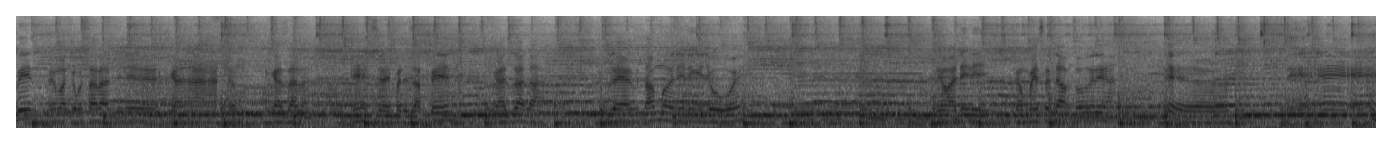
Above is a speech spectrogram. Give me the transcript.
Zapin, memang kebesaran ni uh, Ghazal lah. Eh, daripada Zapin, Ghazal lah. Kebudayaan utama di Negeri Johor eh. Tengok adik ni, main sedap suara dia. Eh. Eh, eh.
